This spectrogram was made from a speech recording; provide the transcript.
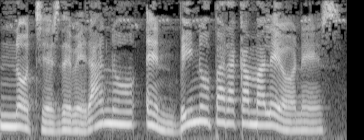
Noches de verano en vino para camaleones.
